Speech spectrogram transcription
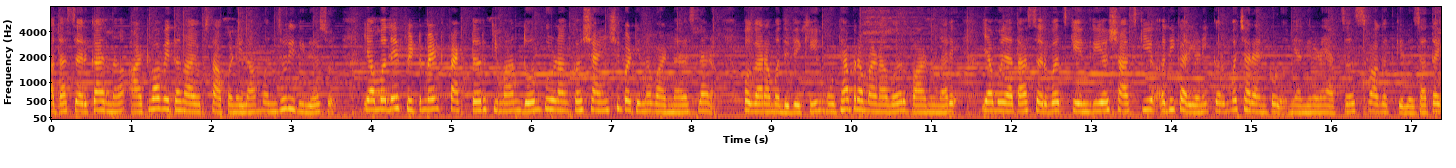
आता सरकारनं आठवा वेतन आयोग स्थापनेला मंजुरी दिली असून यामध्ये फिटमेंट फॅक्टर किमान दोन पूर्णांक शहाऐंशी पटीनं वाढणार असल्यानं पगारामध्ये देखील मोठ्या प्रमाणावर वाढ होणार आहे. यामुळे आता सर्वच केंद्रीय शासकीय अधिकारी आणि कर्मचाऱ्यांकडून या निर्णयाचं स्वागत केलं जात आहे.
